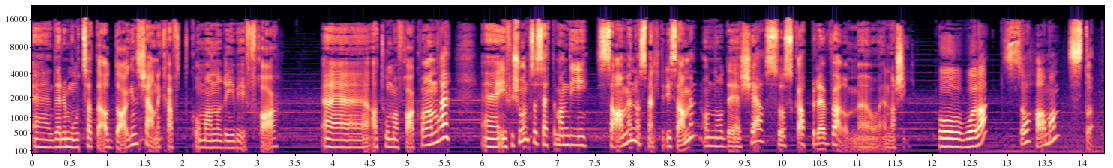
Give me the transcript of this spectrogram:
Eh, Det er det motsatte av dagens kjernekraft, hvor man river ifra eh, atomer fra hverandre. Eh, I fusjon så setter man de sammen og smelter de sammen, og når det skjer, så skaper det varme og energi. Og voilà, så har man strøm.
